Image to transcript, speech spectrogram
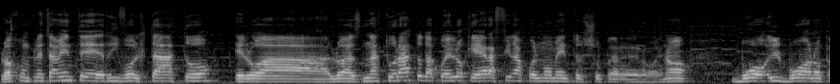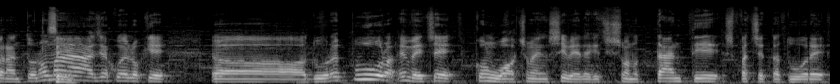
lo ha completamente rivoltato e lo ha, lo ha snaturato da quello che era fino a quel momento il supereroe, no? Buo- il buono per antonomasia, quello che uh, duro e puro. E invece con Watchmen si vede che ci sono tante sfaccettature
